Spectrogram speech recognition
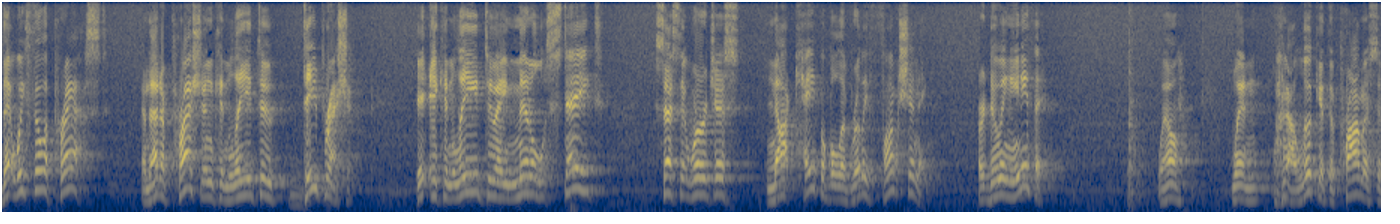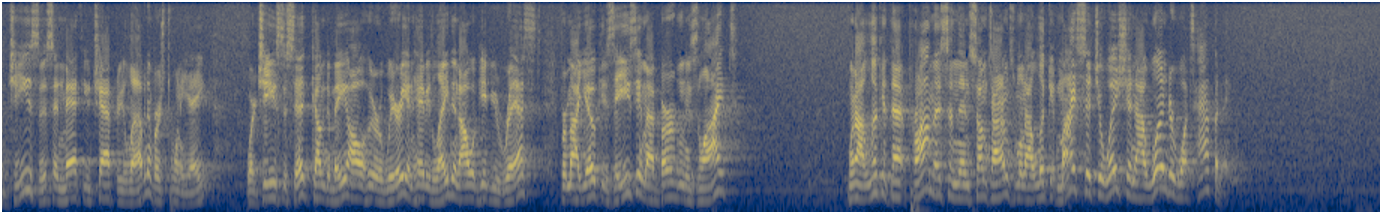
that we feel oppressed. And that oppression can lead to depression. It, it can lead to a mental state such that we're just not capable of really functioning or doing anything. Well, when, when I look at the promise of Jesus in Matthew chapter 11 and verse 28, where Jesus said, Come to me, all who are weary and heavy laden, and I will give you rest, for my yoke is easy and my burden is light. When I look at that promise, and then sometimes when I look at my situation, I wonder what's happening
